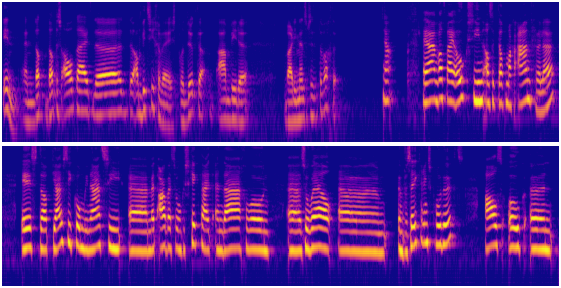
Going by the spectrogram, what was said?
in. En dat, dat is altijd de, de ambitie geweest. Producten aanbieden waar die mensen op zitten te wachten. Ja. Ja, en wat wij ook zien, als ik dat mag aanvullen, is dat juist die combinatie uh, met arbeidsongeschiktheid en daar gewoon uh, zowel uh, een verzekeringsproduct als ook een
